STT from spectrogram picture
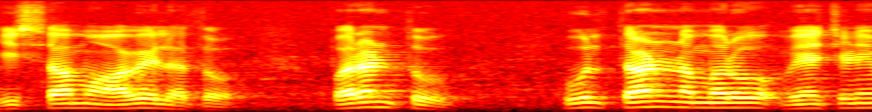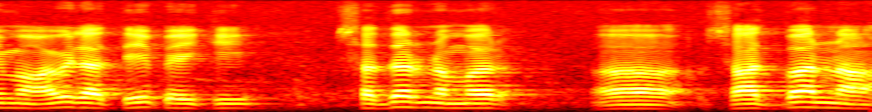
હિસ્સામાં આવેલ હતો. પરંતુ કુલ ત્રણ નંબરો વહેંચણીમાં આવેલા તે પૈકી સદર નંબર સાતબારના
